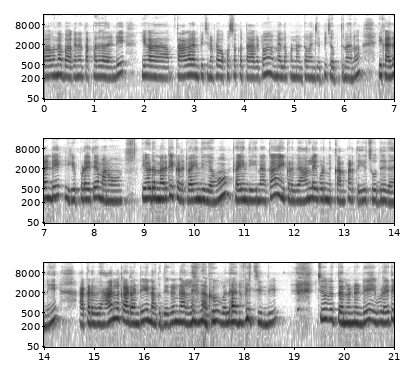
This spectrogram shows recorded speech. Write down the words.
బాగున్నా బాగైనా తప్పదు కదండి. ఇక తాగాలనిపించినప్పుడు ఒక్కొక్క తాగటం మెల్లకుండా ఉంటాం అని చెప్పి చెప్తున్నాను ఇక అదండి. ఇక ఇప్పుడైతే మనం ఏడున్నరకి ఇక్కడ ట్రైన్ దిగాము. ట్రైన్ దిగినాక ఇక్కడ వ్యాన్లు అవి కూడా మీకు కనపడతాయి చూద్దరు కానీ అక్కడ వ్యాన్లు కాడండి నాకు దిగంగానే నాకు భలే అనిపించింది. చూపిస్తాను ఉండండి ఇప్పుడైతే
